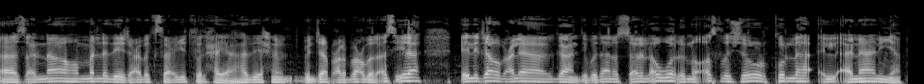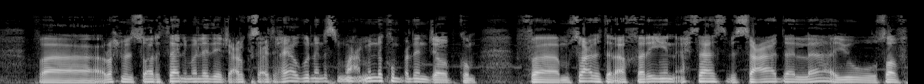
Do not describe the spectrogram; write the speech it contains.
آه، سألناهم ما الذي يجعلك سعيد في الحياة؟ هذه إحنا بنجاوب على بعض الأسئلة اللي جاوب عليها غاندي. بدأنا السؤال الأول إنه أصل الشرور كلها الأنانية. فرحنا للسؤال الثاني ما الذي يجعلك سعيد في الحياة؟ وقلنا نسمع منكم بعدين نجاوبكم. فمساعدة الآخرين إحساس بالسعادة لا يوصف.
